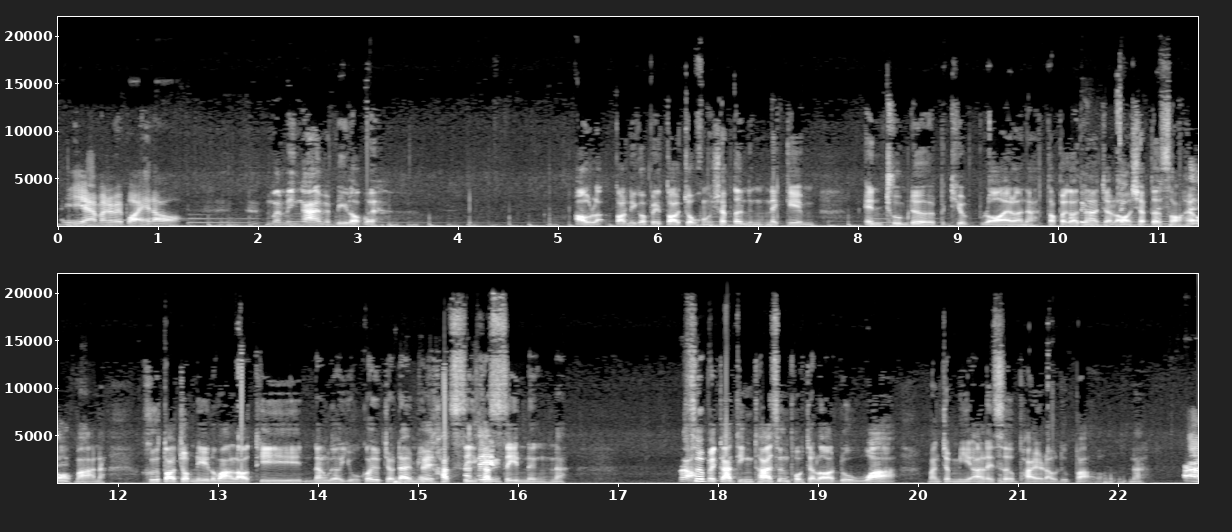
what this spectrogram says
ไอ้เหี้ยมันไม่ปล่อยให้เราออกมันไม่ง่ายแบบนี้หรอกเลย เอาล่ะ ตอนนี้ก็เป็นตอนจบของ chapter หนึ่งในเกม Entombed ไปเรียบร้อยแล้วนะ ต่อไปก็น่าจะรอ chapter 2ให้ออกมานะ คือตอนจบนี้ระหว่างเราที่นั่งเรืออยู่ก็จะได้มีเฮ้ยคัดซีน cutscene คัดซีนหนึ่งนะไม่เอา ซึ่งเป็นการทิ้งท้ายซึ่งผมจะรอดูว่ามันจะมีอะไรเซอร์ไพรส์เราหรือเปล่านะอ้า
